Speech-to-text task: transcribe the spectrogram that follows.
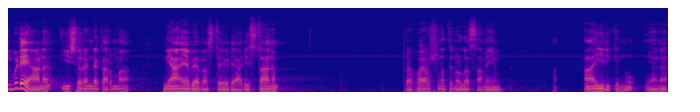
ഇവിടെയാണ് ഈശ്വരന്റെ കർമ്മ ന്യായവ്യവസ്ഥയുടെ അടിസ്ഥാനം. പ്രഭാഷണത്തിനുള്ള സമയം ആയിരിക്കുന്നു. ഞാൻ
